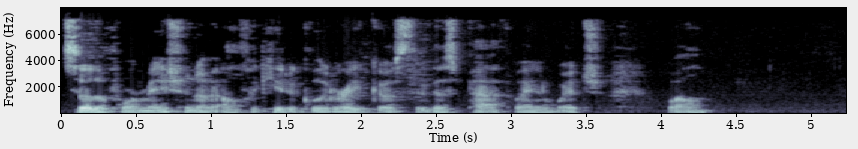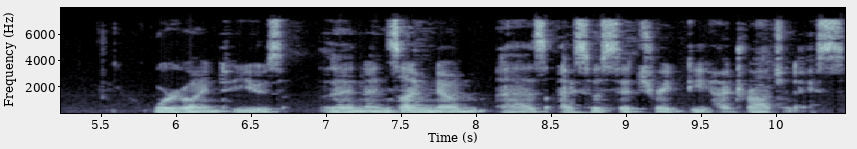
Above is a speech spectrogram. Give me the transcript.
So the formation of alpha-ketoglutarate goes through this pathway in which, well, we're going to use an enzyme known as isocitrate dehydrogenase.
